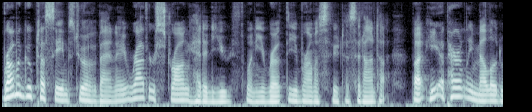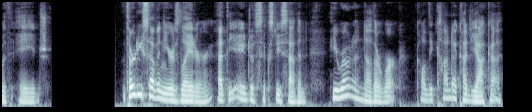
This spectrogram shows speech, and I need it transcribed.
Brahmagupta seems to have been a rather strong headed youth when he wrote the Brahmasphuta Siddhanta, but he apparently mellowed with age. 37 years later, at the age of 67, he wrote another work called the Khanda Khadyaka.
